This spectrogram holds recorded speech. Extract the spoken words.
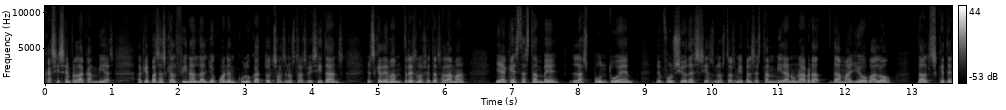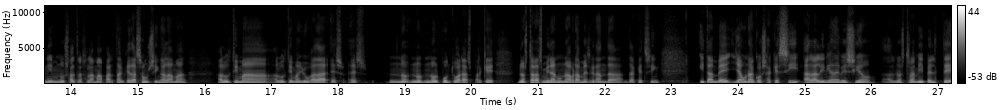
Quasi sempre la canvies. El que passa és que al final del joc, quan hem col·locat tots els nostres visitants, ens quedem amb tres losetes a la mà. I aquestes també les puntuem en funció de si els nostres mípels estan mirant un arbre de major valor dels que tenim nosaltres a la mà. Per tant, quedar-se un 5 a la mà a l'última jugada és, és, no, no, no el puntuaràs perquè no estaràs mirant un arbre més gran d'aquests 5. I també hi ha una cosa, que si a la línia de visió el nostre mípel té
